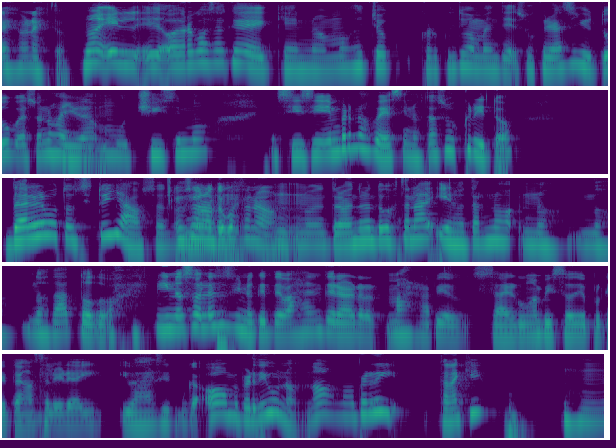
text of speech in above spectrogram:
es honesto. No, el- el- otra cosa que, que no hemos hecho, creo que últimamente, suscribirse a YouTube, eso nos ayuda Ujú. muchísimo. Si siempre nos ves y no estás suscrito, dale el botoncito y ya. O sea, O sea, no te cuesta nada. No, no te cuesta nada y a nosotros nos, nos, nos, nos da todo. Y no solo eso, sino que te vas a enterar más rápido si sale algún episodio porque te van a salir ahí y vas a decir, como que, oh, me perdí uno. No, no me perdí. Están aquí. Ujú.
